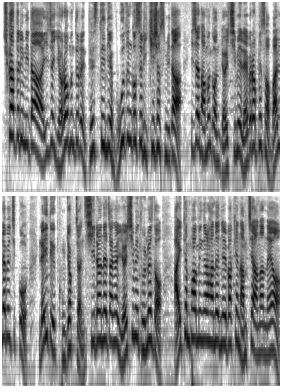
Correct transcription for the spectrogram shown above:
축하드립니다. 이제 여러분들은 데스티니의 모든 것을 익히셨습니다. 이제 남은 건 열심히 레벨업해서 만레벨 찍고 raid 공격전 시련의 장을 열심히 돌면서 아이템 farming을 하는 일밖에 남지 않았네요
